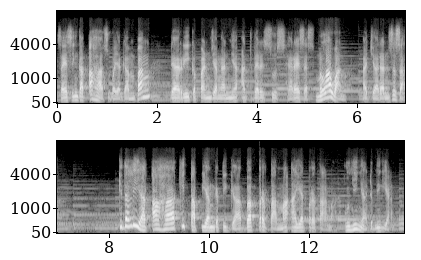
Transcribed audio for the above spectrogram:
Saya singkat AHA supaya gampang dari kepanjangannya adversus hereses, melawan ajaran sesat. Kita lihat AHA kitab yang ketiga, bab pertama, ayat pertama. Bunyinya demikian.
